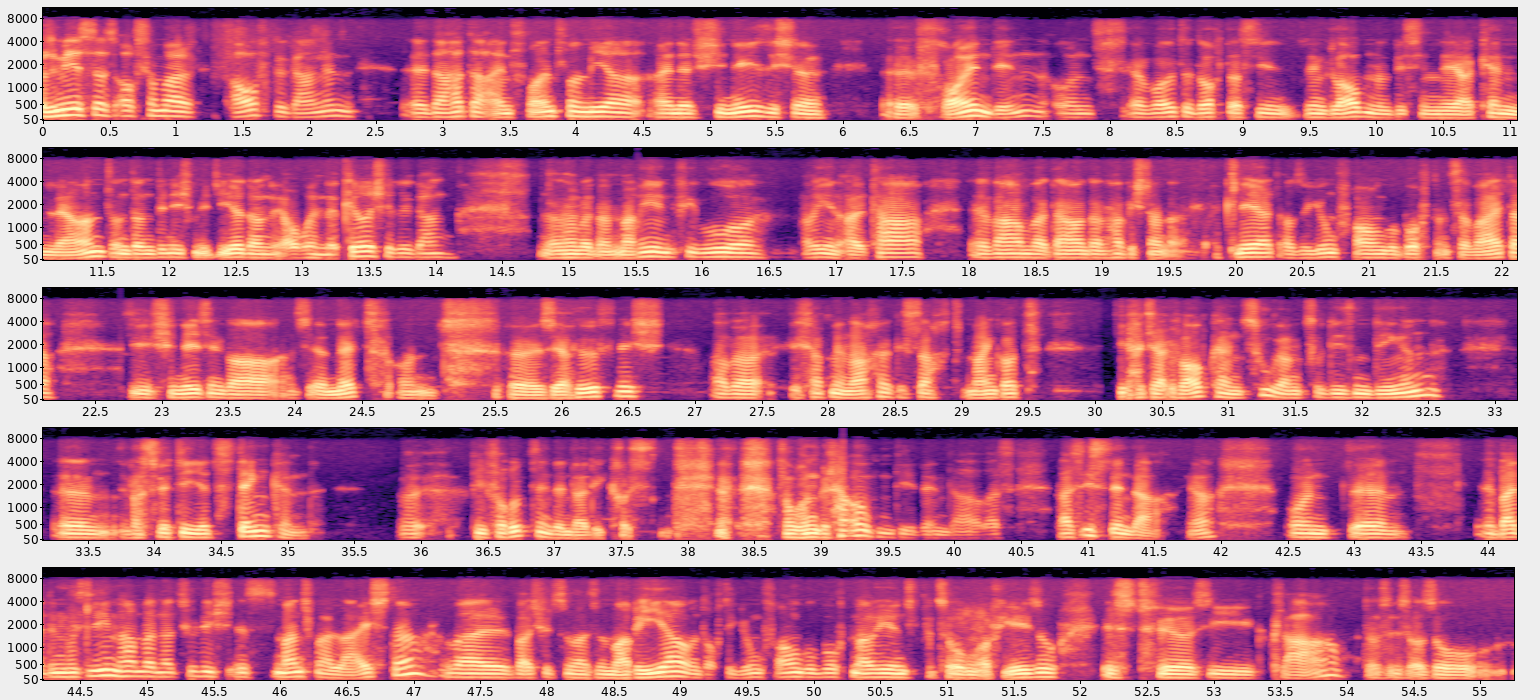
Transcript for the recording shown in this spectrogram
Also mir ist das auch schon mal aufgegangen. Äh, da hatte ein Freund von mir eine chinesische äh, Freundin und er wollte doch, dass sie den Glauben ein bisschen näher kennenlernt. Und dann bin ich mit ihr dann auch in eine Kirche gegangen. Und dann haben wir dann Marienfigur, Marienaltar äh, waren wir da und dann habe ich dann erklärt, also Jungfrauengeburt und so weiter. Die Chinesin war sehr nett und sehr höflich aber ich habe mir nachher gesagt, mein Gott, die hat ja überhaupt keinen Zugang zu diesen Dingen. Ähm, was wird die jetzt denken? Äh, wie verrückt sind denn da die Christen? Woran glauben die denn da? Was, was ist denn da? Ja? Und ähm, bei den Muslimen haben wir natürlich es manchmal leichter, weil beispielsweise Maria und auch die Jungfrauengeburt Mariens bezogen auf Jesu ist für sie klar. Das ist also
